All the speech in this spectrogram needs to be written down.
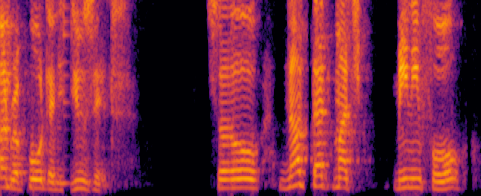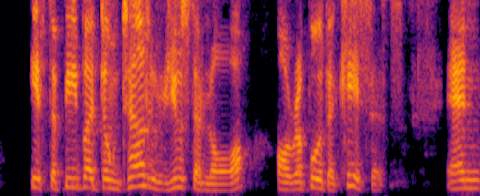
one report and use it so not that much meaningful if the people don't tell to use the law or report the cases and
